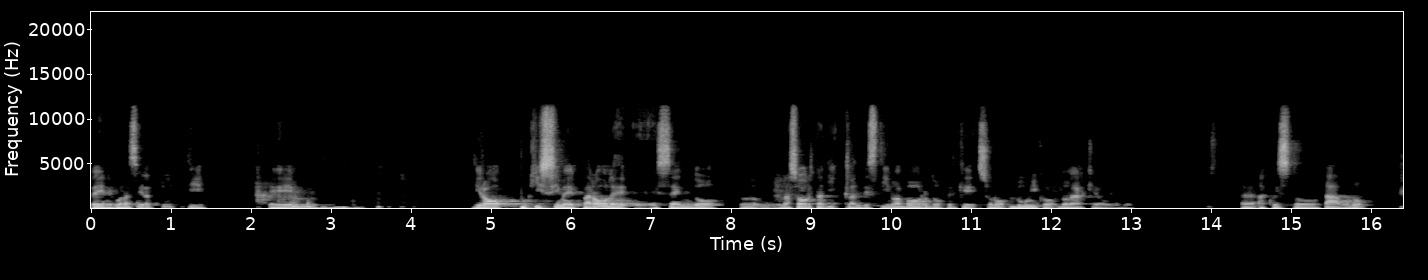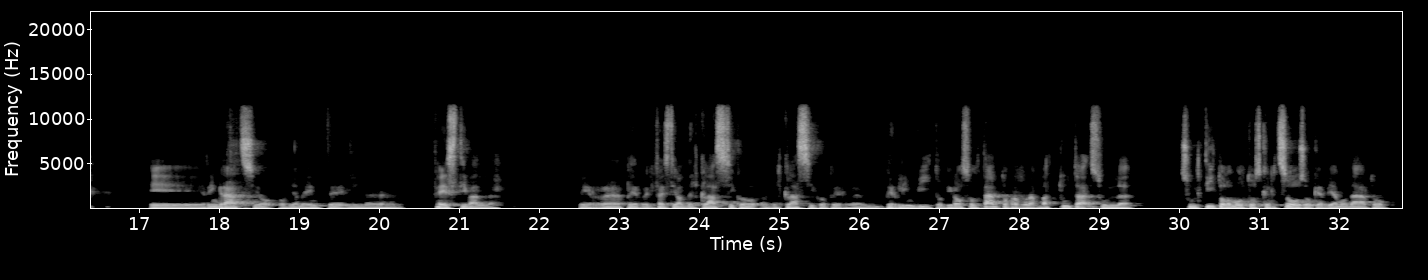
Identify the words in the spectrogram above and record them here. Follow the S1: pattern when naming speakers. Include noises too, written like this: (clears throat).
S1: Bene, buonasera a tutti. Ehm, dirò pochissime parole, eh, essendo eh, una sorta di clandestino a bordo, perché sono l'unico non archeologo eh, a questo tavolo. E ringrazio ovviamente il festival per, per, il Festival del Classico, del classico per, per l'invito. Dirò soltanto proprio una battuta sul sul titolo molto scherzoso che abbiamo dato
